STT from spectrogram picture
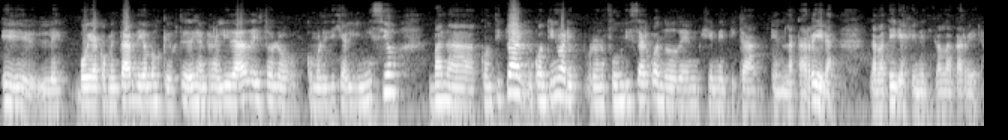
eh, les voy a comentar, digamos, que ustedes en realidad, esto lo, como les dije al inicio, van a continuar, y profundizar cuando den genética en la carrera, la materia genética en la carrera.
